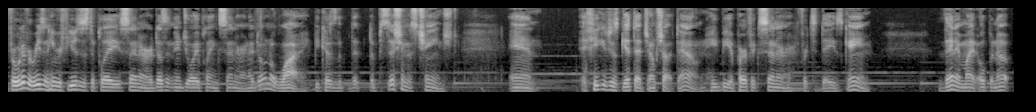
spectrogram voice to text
for whatever reason, he refuses to play center or doesn't enjoy playing center. And I don't know why, because the, the, the position has changed. And if he could just get that jump shot down, he'd be a perfect center for today's game. Then it might open up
